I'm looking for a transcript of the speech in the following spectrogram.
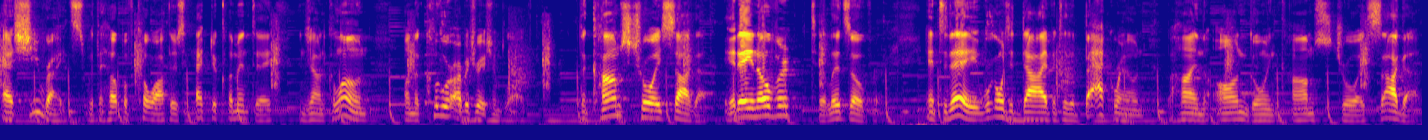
as she writes with the help of co authors Hector Clemente and John Colon on the Kluwer Arbitration blog. The Komstroy Saga. It ain't over till it's over. And today we're going to dive into the background behind the ongoing Komstroy Saga.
